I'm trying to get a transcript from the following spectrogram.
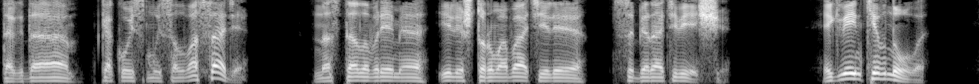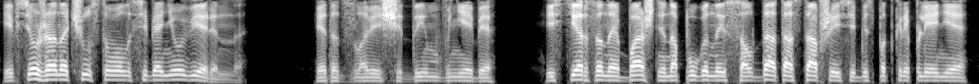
Тогда какой смысл в осаде? Настало время или штурмовать, или собирать вещи. Эгвейн кивнула, и все же она чувствовала себя неуверенно. Этот зловещий дым в небе, истерзанная башня, напуганные солдаты, оставшиеся без подкрепления —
